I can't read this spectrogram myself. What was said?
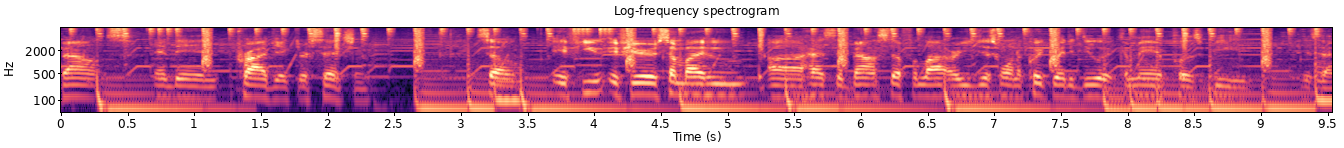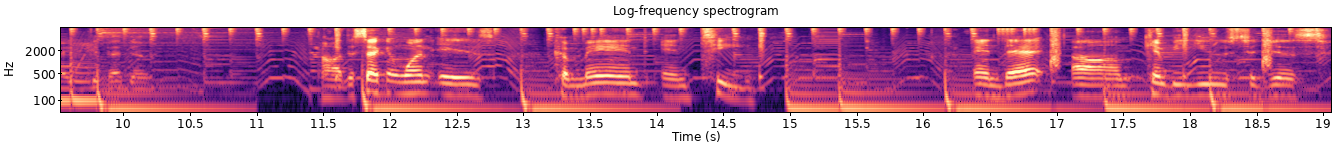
Bounce, and then Project or Section. So if you if you're somebody who uh, has to bounce stuff a lot, or you just want a quick way to do it, Command plus B is how you get that done. Uh, the second one is Command and T and that um, can be used to just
